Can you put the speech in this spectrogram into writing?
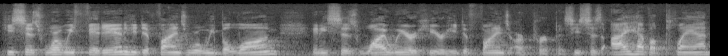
He says where we fit in. He defines where we belong. And he says why we are here. He defines our purpose. He says, I have a plan.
